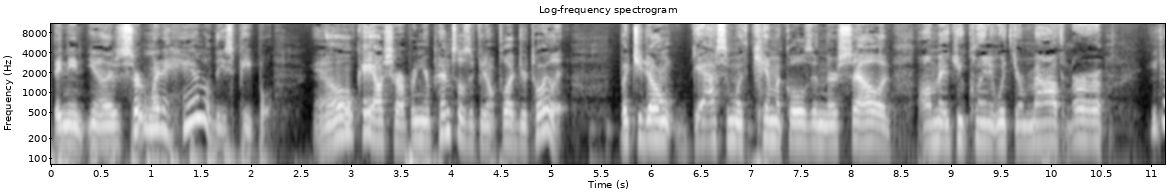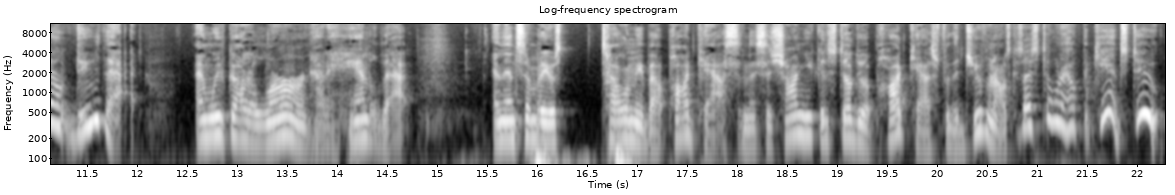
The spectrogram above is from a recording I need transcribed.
They need, you know, there's a certain way to handle these people. You know, okay, I'll sharpen your pencils if you don't flood your toilet, but you don't gas them with chemicals in their cell and I'll make you clean it with your mouth. You don't do that. And we've got to learn how to handle that. And then somebody was telling me about podcasts, and they said, Shawn, you can still do a podcast for the juveniles because I still want to help the kids too.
